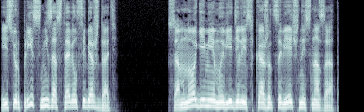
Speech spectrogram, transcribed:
и сюрприз не заставил себя ждать. Со многими мы виделись, кажется, вечность назад.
